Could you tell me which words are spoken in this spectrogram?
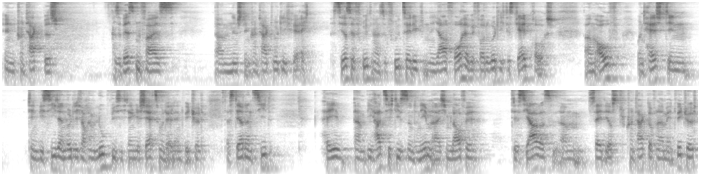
in Kontakt bist. Also bestenfalls ähm, nimmst du den Kontakt wirklich echt sehr, sehr früh, also frühzeitig, ein Jahr vorher, bevor du wirklich das Geld brauchst, ähm, auf und hältst den den VC dann wirklich auch im Loop, wie sich dein Geschäftsmodell entwickelt, dass der dann sieht, hey, ähm, wie hat sich dieses Unternehmen eigentlich im Laufe des Jahres ähm, seit erst Kontaktaufnahme entwickelt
